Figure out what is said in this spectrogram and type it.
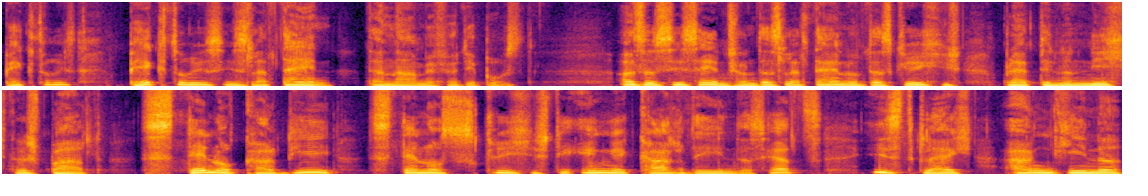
pectoris. Pectoris ist Latein, der Name für die Brust. Also Sie sehen schon, das Latein und das Griechisch bleibt Ihnen nicht erspart. Stenokardie, Stenos griechisch die enge, Kardie in das Herz, ist gleich Angina,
